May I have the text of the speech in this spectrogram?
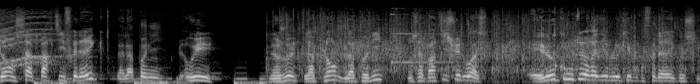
dans sa partie. Frédéric? La Laponie. Oui, bien joué. Laplande, Laponie, dans sa partie suédoise. Et le compteur est débloqué pour Frédéric aussi.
